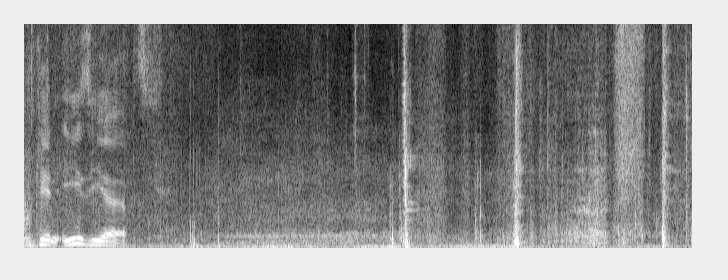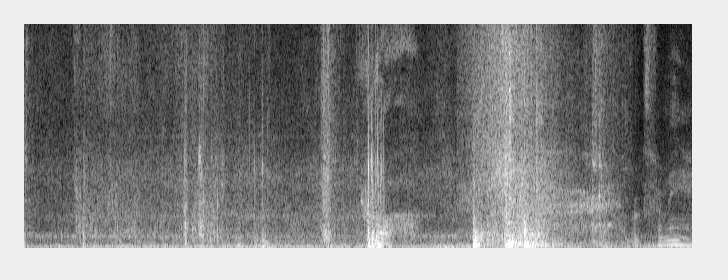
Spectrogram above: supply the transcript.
We're getting easy ups. Works for me.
